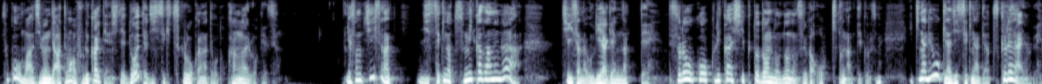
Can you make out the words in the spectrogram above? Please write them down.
そこをまあ自分で頭をフル回転して、どうやって実績作ろうかなってことを考えるわけですよ。で、その小さな実績の積み重ねが小さな売り上げになって、それをこう繰り返していくと、どんどんどんどんそれが大きくなっていくんですね。いきなり大きな実績なんてのは作れないので、ね、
